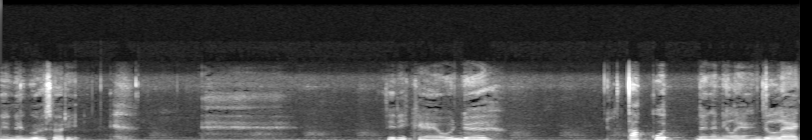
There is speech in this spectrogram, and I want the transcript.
nenek gue sorry. Jadi kayak udah takut dengan nilai yang jelek.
